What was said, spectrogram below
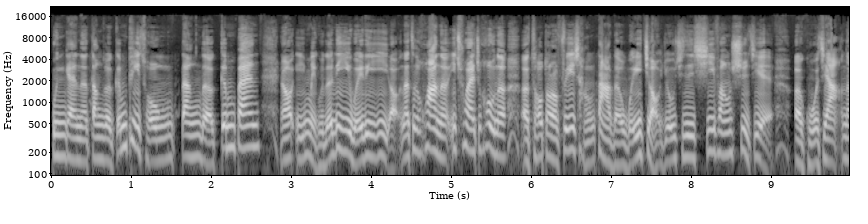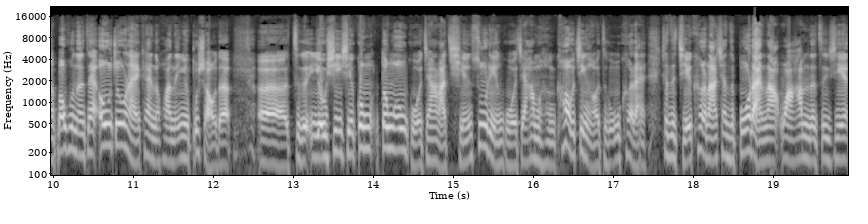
不应该呢当。当个跟屁虫，当的跟班，然后以美国的利益为利益啊，那这个话呢一出来之后呢，呃，遭到了非常大的围剿，尤其是西方世界呃国家，那包括呢在欧洲来看的话呢，因为不少的呃这个尤其一些东东欧国家啦，前苏联国家，他们很靠近啊这个乌克兰，像是捷克啦，像是波兰啦，哇，他们的这些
